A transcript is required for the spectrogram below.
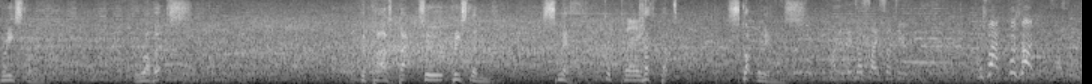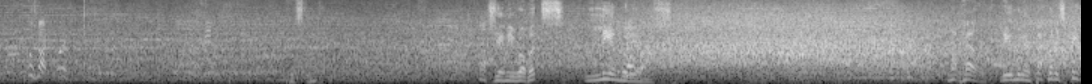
Priestland, Roberts. Good pass back to Priestland. Smith, Good play. Cuthbert, Scott Williams. I think they just side shot you. Push back. Push back. Push back. Priestland. Jamie Roberts, Liam Williams. Not held. Liam Williams back on his feet.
